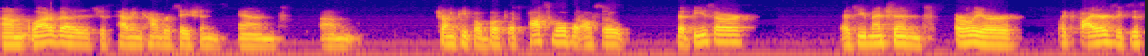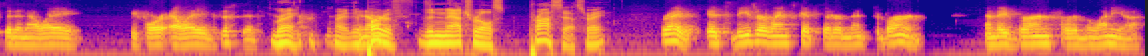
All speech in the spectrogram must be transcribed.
Um, a lot of that is just having conversations and um, showing people both what's possible, but also that these are, as you mentioned earlier, like fires existed in LA before LA existed. Right, right. They're part know? of the natural process, right? Right. It's these are landscapes that are meant to burn, and they've burned for millennia.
